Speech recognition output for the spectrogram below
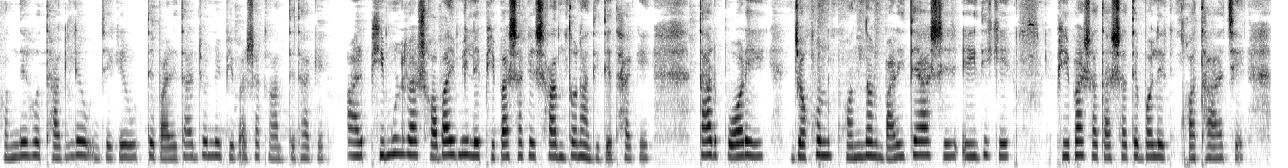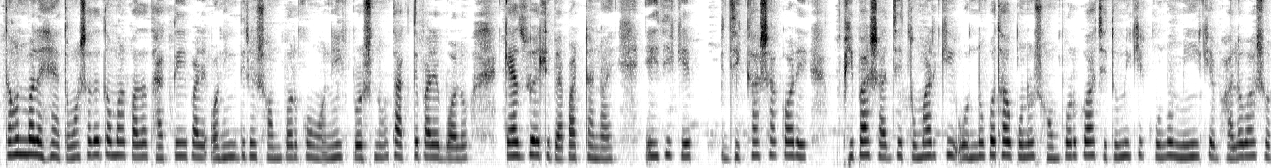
সন্দেহ থাকলেও জেগে উঠতে পারে, তার জন্যই ফিপাসা কাঁদতে থাকে। আর ফিমুলরা সবাই মিলে ফিপাসাকে সান্ত্বনা দিতে থাকে। তারপরেই যখন ফন্দন বাড়িতে আসে এই এইদিকে ফিফাসা তার সাথে বলে, কথা আছে। তখন বলে হ্যাঁ তোমার সাথে তোমার কথা থাকতেই পারে। অনেক দিনের সম্পর্ক, অনেক প্রশ্ন থাকতে পারে, বলো। ক্যাজুয়ালি ব্যাপারটা নয়। এইদিকে জিজ্ঞাসা করে ফিপাসা যে তোমার কি অন্য কোথাও কোনো সম্পর্ক আছে? তুমি কি কোনো মেয়েকে ভালোবাসো?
